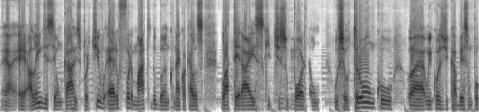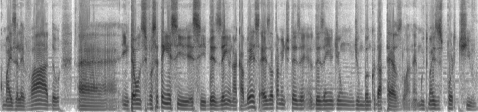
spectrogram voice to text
é, é, além de ser um carro esportivo, era o formato do banco, né, com aquelas laterais que te uhum. suportam o seu tronco, uh, o encosto de cabeça um pouco mais elevado. Uh, então, se você tem esse, esse desenho na cabeça, é exatamente o desenho, o desenho de, um, de um banco da Tesla, né? Muito mais esportivo.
